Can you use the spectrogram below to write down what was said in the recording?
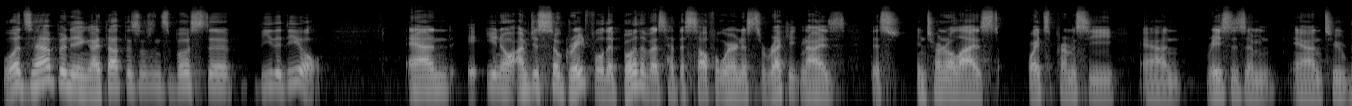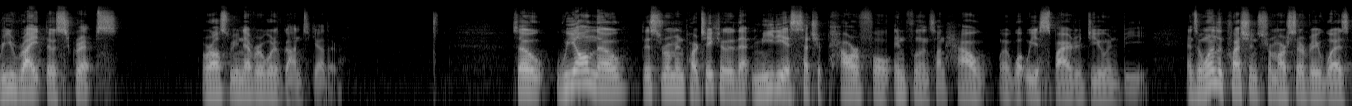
"What's happening? I thought this wasn't supposed to be the deal." And it, you know, I'm just so grateful that both of us had the self-awareness to recognize this internalized white supremacy and racism and to rewrite those scripts, or else we never would have gotten together. So we all know, this room in particular, that media is such a powerful influence on how uh, what we aspire to do and be. And so one of the questions from our survey was,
